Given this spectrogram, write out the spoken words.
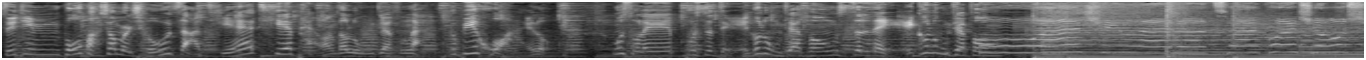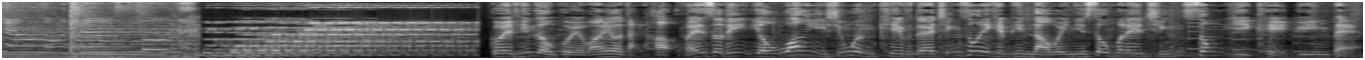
最近波霸小妹秋子啊，天天盼望到龙卷风来，都憋坏了。我说的不是这个龙卷风，是那个龙卷风。各位听众，各位网友，大家好，欢迎收听由网易新闻客户端轻松一刻频道为你首播的轻松一刻语音版。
